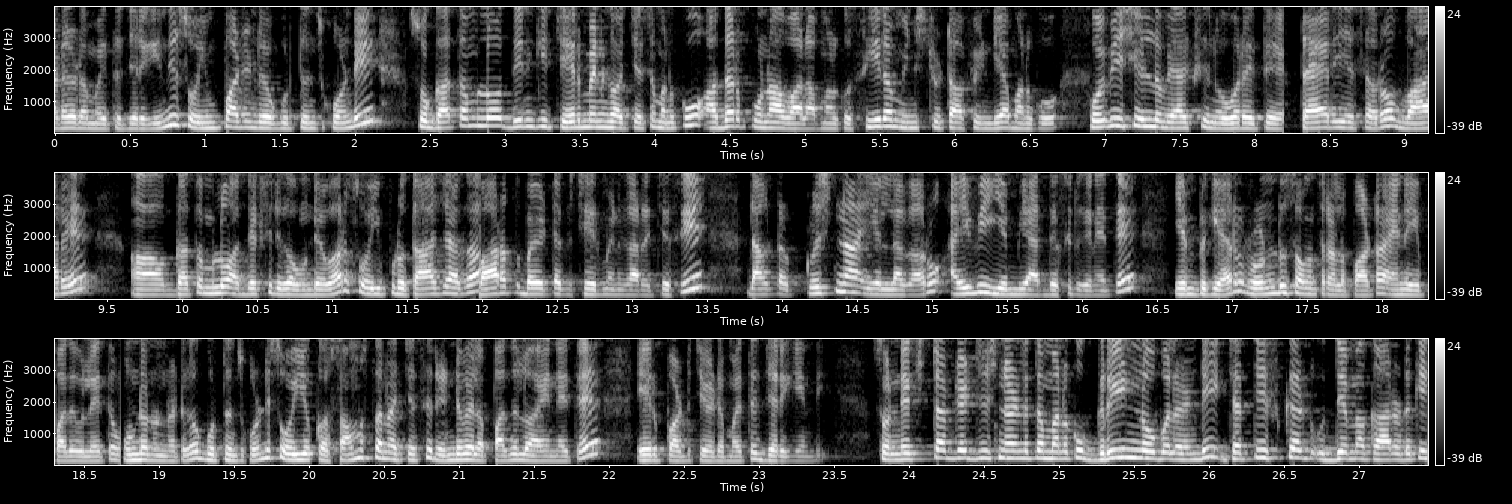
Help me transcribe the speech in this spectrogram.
అడగడం అయితే జరిగింది. సో ఇంపార్టెంట్గా గుర్తుంచుకోండి. సో గతంలో దీనికి చైర్మన్గా వచ్చేసి మనకు అదర్ పునావాలా మనకు సీరం ఇన్స్టిట్యూట్ ఆఫ్ ఇండియా మనకు కోవిషీల్డ్ వ్యాక్సిన్ ఎవరైతే తయారు చేశారో వారే గతంలో అధ్యక్షుడిగా ఉండేవారు. సో ఇప్పుడు తాజాగా భారత్ బయోటెక్ చైర్మన్ గారు వచ్చేసి డాక్టర్ కృష్ణ ఎల్ల గారు ఐవీఎంఈ అధ్యక్షుడిగానైతే ఎంపికయ్యారు. రెండు సంవత్సరాల పాటు ఆయన ఈ పదవులు అయితే ఉండనున్నట్టుగా గుర్తుంచుకోండి. సో ఈ యొక్క సంస్థను వచ్చేసి రెండు వేల పదిలో ఆయన అయితే ఏర్పాటు చేయడం అయితే జరిగింది. సో నెక్స్ట్ అప్డేట్ చూసినట్లయితే మనకు గ్రీన్ నోబెల్ అండి. ఛత్తీస్గఢ్ ఉద్యమకారుడికి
